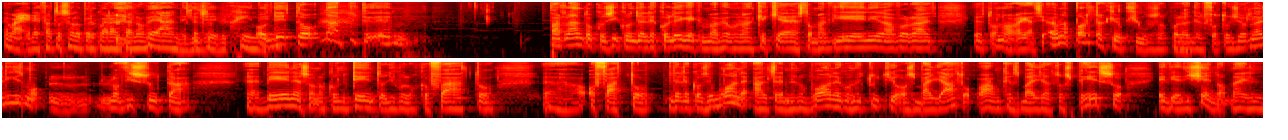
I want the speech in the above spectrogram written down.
eh? Ma l'hai fatto solo per 49 anni, dicevi, quindi Ho detto, ma, ehm, parlando così con delle colleghe che mi avevano anche chiesto, ma vieni a lavorare, io ho detto no ragazzi, è una porta che ho chiuso, quella del fotogiornalismo, l'ho vissuta eh, bene, sono contento di quello che ho fatto, eh, ho fatto delle cose buone, altre meno buone, come tutti ho sbagliato, ho anche sbagliato spesso e via dicendo, ma è il,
